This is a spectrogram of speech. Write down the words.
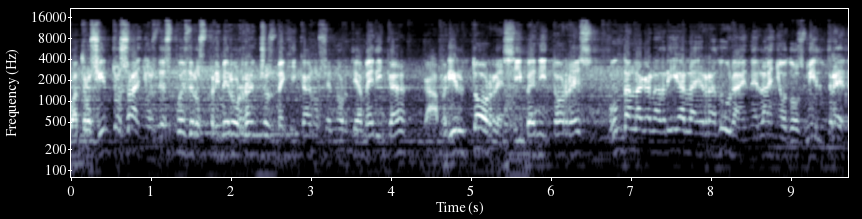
400 años después de los primeros ranchos mexicanos en Norteamérica, Gabriel Torres y Benny Torres fundan la ganadería La Herradura en el año 2003.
